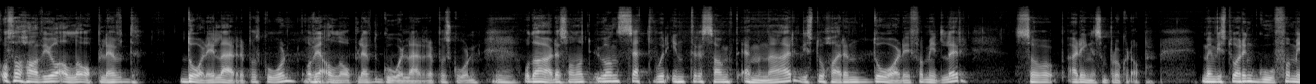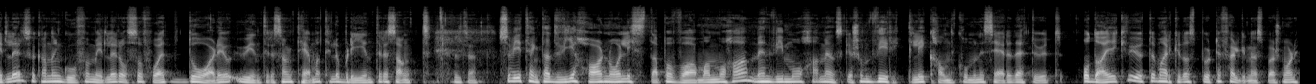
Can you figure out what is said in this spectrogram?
Og så har vi jo alle opplevd dårlige lærere på skolen, og vi har alle opplevd gode lærere på skolen. Og da er det sånn at uansett hvor interessant emnet er, hvis du har en dårlig formidler, så er det ingen som plukker det opp. Men hvis du har en god formidler, så kan en god formidler også få et dårlig og uinteressant tema til å bli interessant. Så vi tenkte at vi har nå lista på hva man må ha, men vi må ha mennesker som virkelig kan kommunisere dette ut. Og da gikk vi ut til markedet og spurte følgende spørsmål.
